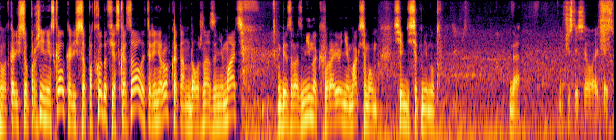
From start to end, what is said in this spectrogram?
Вот, количество упражнений я сказал, количество подходов я сказал, и тренировка там должна занимать без разминок в районе максимум 70 минут. Да. Ну, чистая силовая часть.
